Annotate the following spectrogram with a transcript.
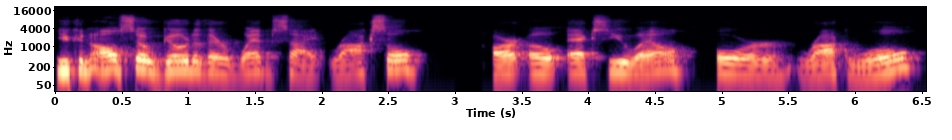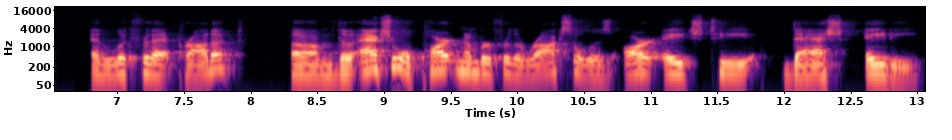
you can also go to their website, Roxul, R O X U L, or Rock Wool, and look for that product. Um, the actual part number for the Roxul is RHT 80.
